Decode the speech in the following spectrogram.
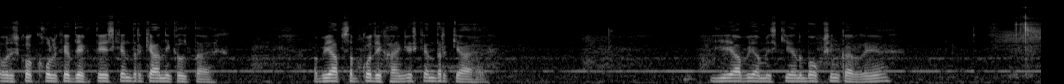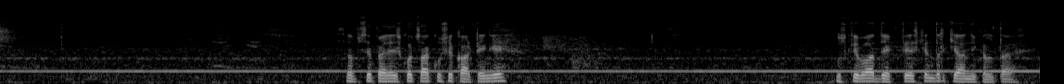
और इसको खोल के देखते हैं, इसके अंदर क्या निकलता है। अभी आप सबको दिखाएँगे इसके अंदर क्या है। ये अभी हम इसकी अनबॉक्सिंग कर रहे हैं। सबसे पहले इसको चाकू से काटेंगे। उसके बाद देखते हैं इसके अंदर क्या निकलता है।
